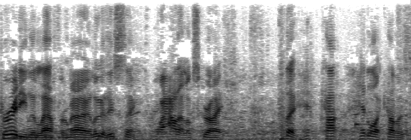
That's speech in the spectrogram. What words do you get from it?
Pretty little Alfa Romeo. Look at this thing. Wow, that looks great. The he- cut, headlight covers.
